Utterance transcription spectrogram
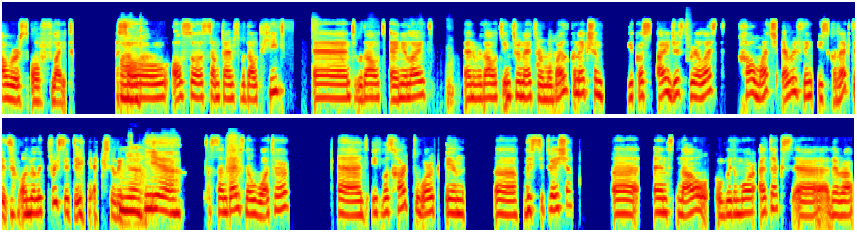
hours of light. Wow. So also sometimes without heat and without any light and without internet or mobile connection, because I just realized how much everything is connected on electricity actually Yeah. Yeah. sometimes no water and it was hard to work in uh, this situation uh, and now with more attacks uh, there are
